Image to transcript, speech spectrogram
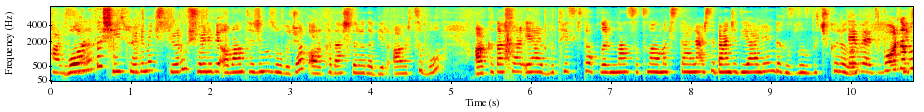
tarzı. Bu arada şey söylemek istiyorum. Şöyle bir avantajımız olacak. Arkadaşlara da bir artı bu. Arkadaşlar eğer bu test kitaplarından satın almak isterlerse bence diğerlerini de hızlı hızlı çıkaralım. Evet bu arada bunun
